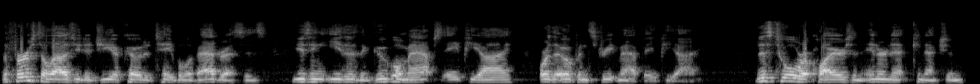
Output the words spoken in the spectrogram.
The first allows you to geocode a table of addresses using either the Google Maps API or the OpenStreetMap API. This tool requires an internet connection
